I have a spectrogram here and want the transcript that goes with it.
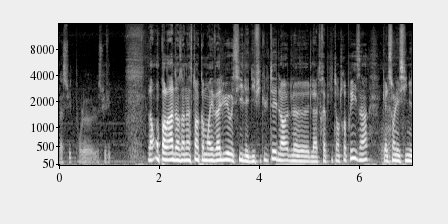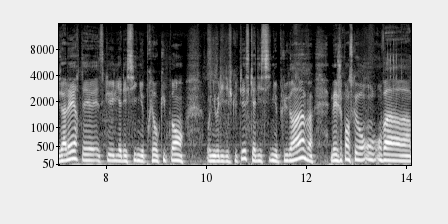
la suite, pour le, suivi. Alors, on parlera dans un instant comment évaluer aussi les difficultés de la, très petite entreprise. Hein. Quels sont les signes d'alerte? Est-ce qu'il y a des signes préoccupants au niveau des difficultés? Est-ce qu'il y a des signes plus graves? Mais je pense qu'on on va,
